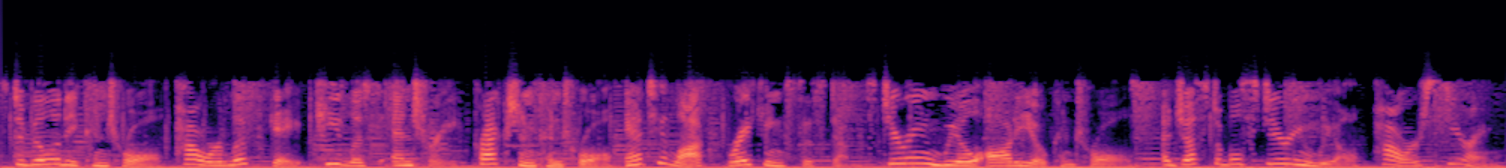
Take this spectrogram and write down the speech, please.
stability control, power liftgate, keyless entry, traction control, anti-lock braking system, steering wheel audio controls, adjustable steering wheel, power steering,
